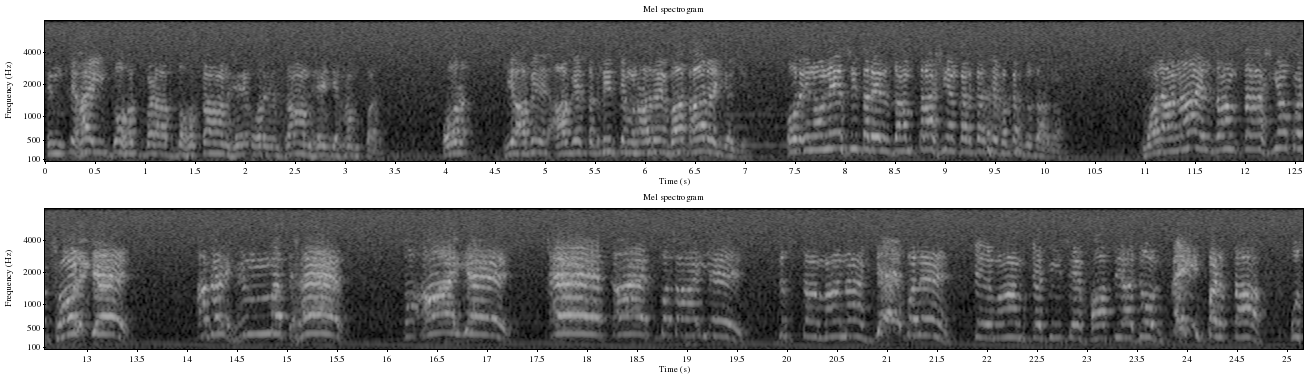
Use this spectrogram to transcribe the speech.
انتہائی بہت بڑا بہتان ہے اور الزام ہے یہ ہم پر۔ اور یہ ابھی آگے تکلیف کے مناظرے میں بات آ رہی ہے یہ۔ اور انہوں نے اسی طرح الزام تراشیاں کر کر کے وقت گزارنا مولانا الزام تراشیوں کو چھوڑیے ہمت ہے تو آئیے ایک آیت بتائیے جس کا معنی یہ بنے کہ امام کے پیچھے فاتحہ جو نہیں پڑھتا، اس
